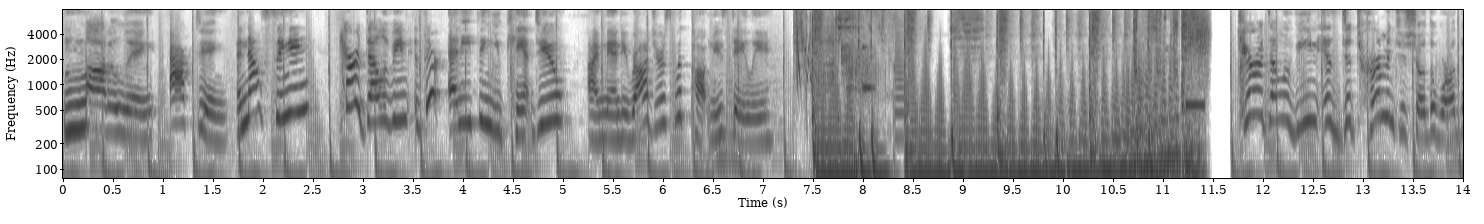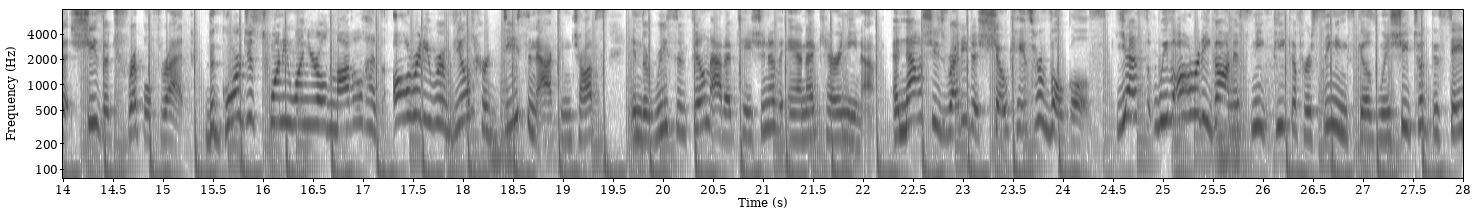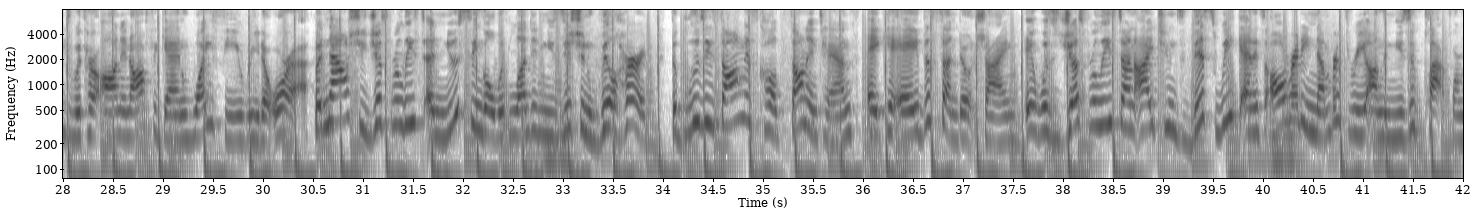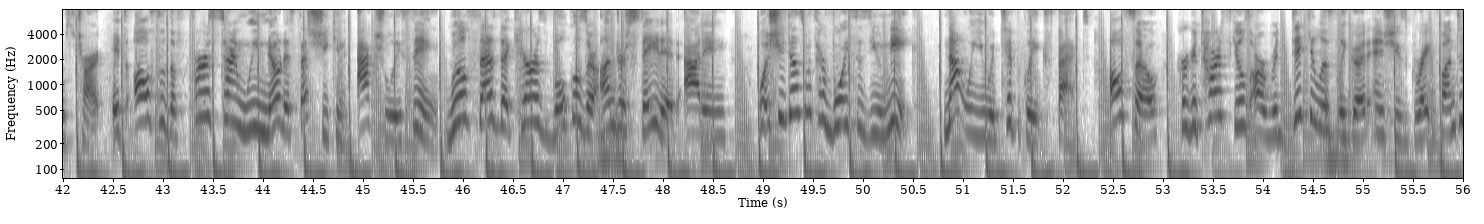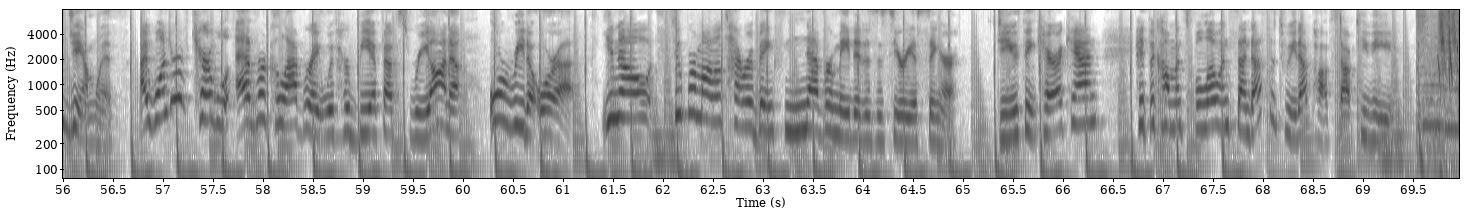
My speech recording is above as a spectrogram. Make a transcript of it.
modeling, acting, and now singing? Cara Delevingne, is there anything you can't do? I'm Mandy Rogers with Pop News Daily. Delevingne is determined to show the world that she's a triple threat. The gorgeous 21-year-old model has already revealed her decent acting chops in the recent film adaptation of Anna Karenina. And now she's ready to showcase her vocals. Yes, we've already gotten a sneak peek of her singing skills when she took the stage with her on and off again wifey Rita Ora. But now she just released a new single with London musician Will Heard. The bluesy song is called Sonnentanz, aka The Sun Don't Shine. It was just released on iTunes this week and it's already number 3 on the music platforms chart. It's also the first time we notice that she can actually sing. Will says that Cara's vocals are understated, adding, What she does with her voice is unique, not what you would typically expect. Also, her guitar skills are ridiculously good and she's great fun to jam with. I wonder if Cara will ever collaborate with her BFFs Rihanna or Rita Ora. You know, supermodel Tyra Banks never made it as a serious singer. Do you think Cara can? Hit the comments below and send us a tweet at PopStopTV.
